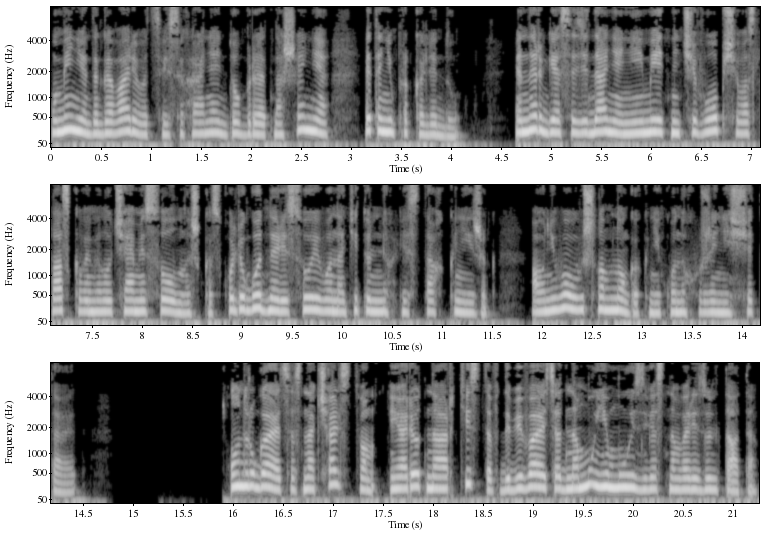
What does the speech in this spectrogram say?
умение договариваться и сохранять добрые отношения — это не про Каледу. Энергия созидания не имеет ничего общего с ласковыми лучами солнышка, сколь угодно рисуя его на титульных листах книжек, а у него вышло много книг, он их уже не считает. Он ругается с начальством и орет на артистов, добиваясь одному ему известного результата.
